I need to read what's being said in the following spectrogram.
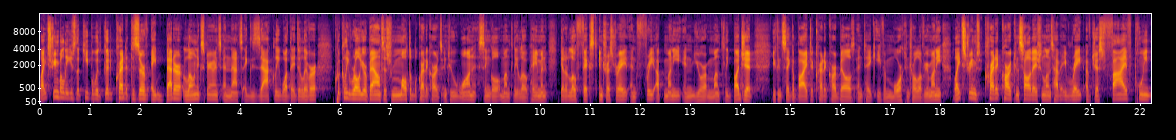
Lightstream believes that people with good credit deserve a better loan experience, and that's exactly what they deliver. Quickly roll your balances from multiple credit cards into one single monthly low payment, get a low fixed interest rate, and free up money in your monthly budget. You can say goodbye to credit card bills and take even more control of your money. Lightstream's credit card consolidation loans have a rate of just 5.95%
